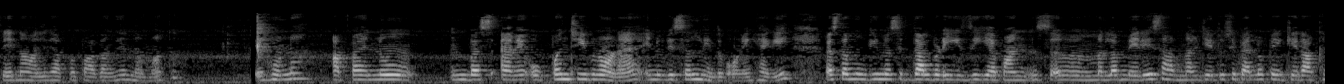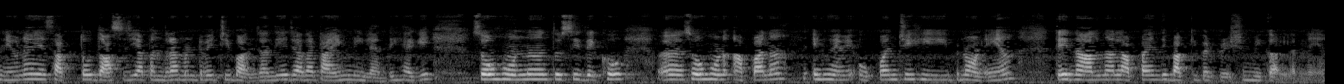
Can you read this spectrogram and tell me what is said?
ਤੇ ਨਾਲ ਹੀ ਆਪਾਂ ਪਾ ਦਾਂਗੇ ਨਮਕ। ਤੇ ਹੁਣ ਨਾ ਆਪਾਂ ਇਹਨੂੰ ਬਸ ਐਵੇਂ ਓਪਨ ਚ ਹੀ ਬਣਾਉਣਾ ਹੈ, ਇਹਨੂੰ ਵਿਸਲ ਨਹੀਂ ਦਵਾਉਣੀ ਹੈਗੀ। ਵੈਸੇ ਤਾਂ ਮੂੰਗੀ ਮਸਰੀ ਦਾਲ ਬੜੀ ਈਜ਼ੀ ਹੈ, ਪੰਜ ਮਤਲਬ ਮੇਰੇ ਹਿਸਾਬ ਨਾਲ ਜੇ ਤੁਸੀਂ ਪਹਿਲਾਂ ਭੇ ਕੇ ਰੱਖਨੇ ਹੋ ਨਾ, ਇਹ 7 ਤੋਂ 10 ਜਾਂ 15 ਮਿੰਟ ਵਿੱਚ ਹੀ ਬਣ ਜਾਂਦੀ ਹੈ, ਜ਼ਿਆਦਾ ਟਾਈਮ ਨਹੀਂ ਲੈਂਦੀ ਹੈਗੀ। ਸੋ ਹੁਣ ਤੁਸੀਂ ਦੇਖੋ ਸੋ ਹੁਣ ਆਪਾਂ ਨਾ ਇਹਨੂੰ ਐਵੇਂ ਓਪਨ ਚ ਹੀ ਬਣਾਉਣੇ ਆ ਤੇ ਨਾਲ ਨਾਲ ਆਪਾਂ ਇਹਦੀ ਬਾਕੀ ਪ੍ਰੈਪਰੇਸ਼ਨ ਵੀ ਕਰ ਲੈਣੇ ਆ।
